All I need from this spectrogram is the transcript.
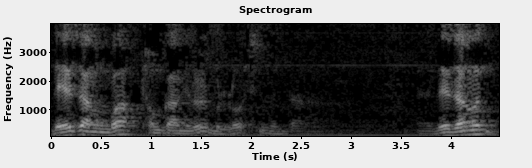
내장과 정강이를 물로 씻는다. 내장은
